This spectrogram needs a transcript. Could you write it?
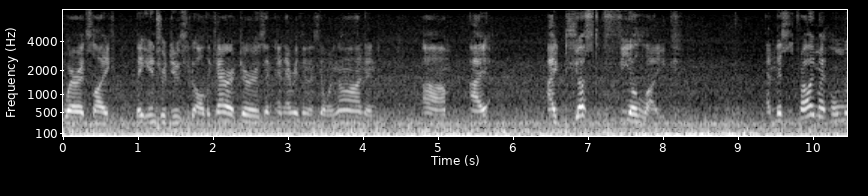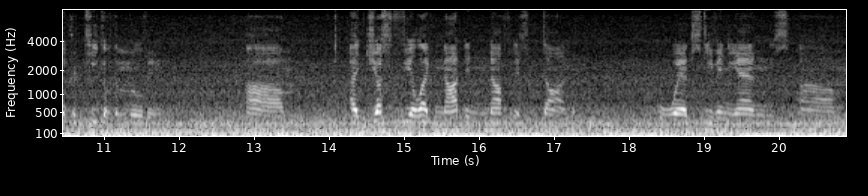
where it's like they introduce you to all the characters and, and everything that's going on and um, i i just feel like and this is probably my only critique of the movie um, I just feel like not enough is done with Steven Yeun's um,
